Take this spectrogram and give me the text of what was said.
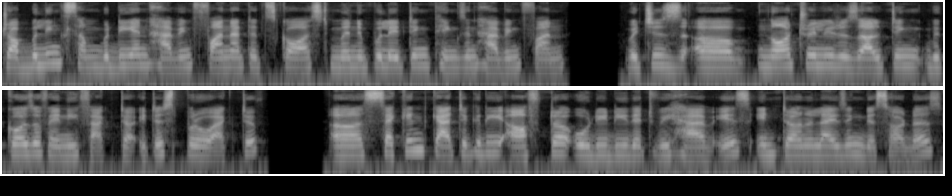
troubling somebody and having fun at its cost, manipulating things and having fun, which is uh, not really resulting because of any factor. It is proactive. Uh, second category after ODD that we have is internalizing disorders.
